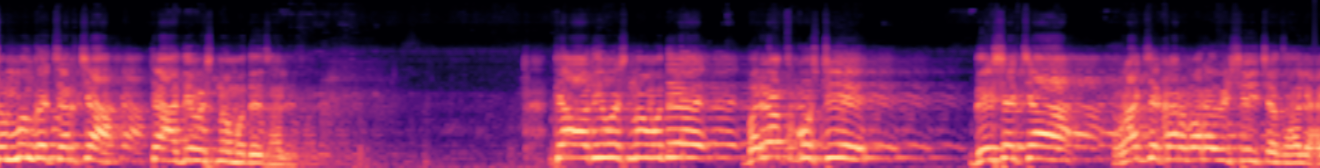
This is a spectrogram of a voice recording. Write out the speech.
संबंध चर्चा त्या अधिवेशनामध्ये झाली. त्या अधिवेशनामध्ये बऱ्याच गोष्टी देशाच्या राज्यकारभाराविषयीच्या झाल्या.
